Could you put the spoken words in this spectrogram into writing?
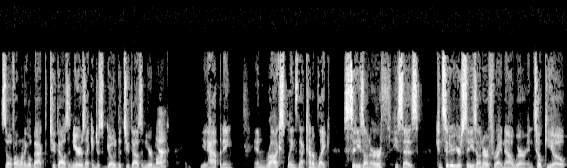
So if I want to go back 2,000 years, I can just go to the 2,000 year mark, yeah. see it happening. And Ra explains that kind of like cities on Earth. He says, consider your cities on Earth right now, where in Tokyo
